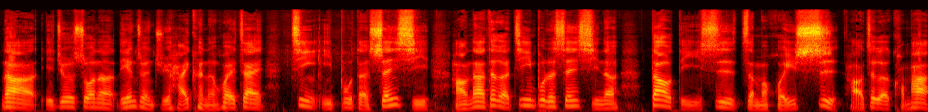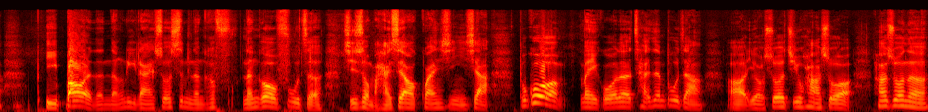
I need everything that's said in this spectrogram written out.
那也就是说呢，联准局还可能会再进一步的升息。好，那这个进一步的升息呢，到底是怎么回事？好，这个恐怕。以鲍尔的能力来说，是不是能够能够负责？其实我们还是要关心一下。不过，美国的财政部长啊，有说一句话，说他说呢，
